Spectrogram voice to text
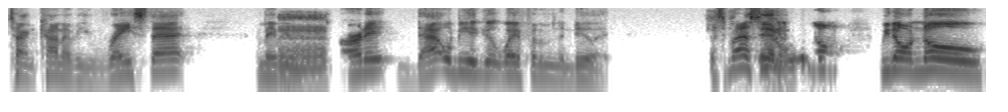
to kind of erase that maybe Mhm. restart it that would be a good way for them to do it especially we don't, we don't know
